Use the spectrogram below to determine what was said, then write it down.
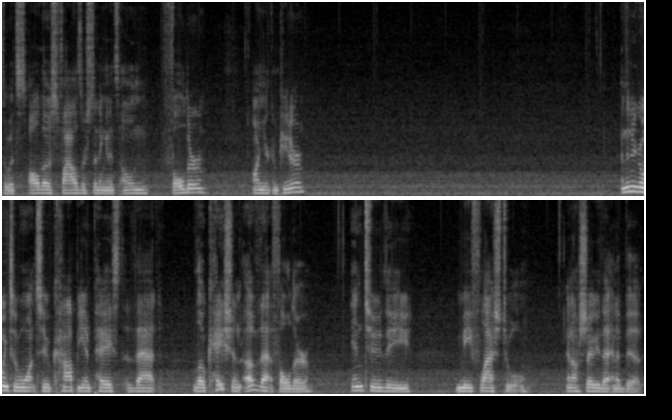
So it's all those files are sitting in its own folder on your computer. And then you're going to want to copy and paste that location of that folder into the Mi Flash tool. And I'll show you that in a bit.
